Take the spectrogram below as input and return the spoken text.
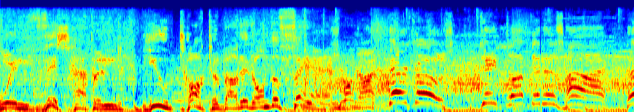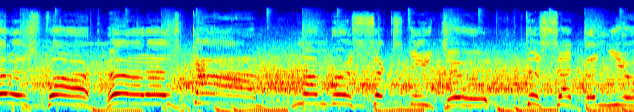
When this happened, you talked about it on The Fan. Swung on. There it goes. Deep left. It is high. It is far. It is gone. Number 62 to set the new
